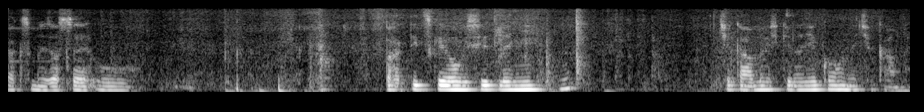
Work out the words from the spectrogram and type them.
tak jsme zase u praktického vysvětlení. Hm? Čekáme ještě na někoho? Nečekáme.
